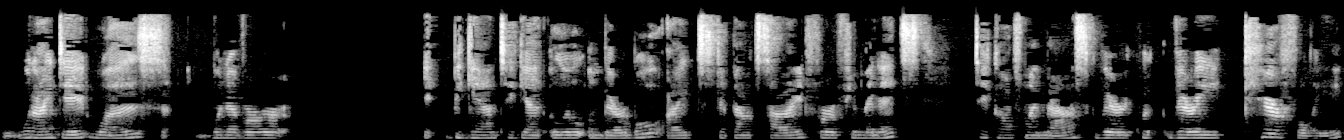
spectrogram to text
what I did was, whenever it began to get a little unbearable, I'd step outside for a few minutes, take off my mask very quick, very carefully,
